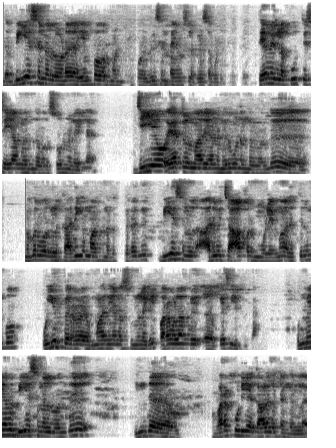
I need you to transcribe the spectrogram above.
இந்த பிஎஸ்என்எல்லோட எம்பவர்மெண்ட் இப்போ ரீசெண்ட் டைம்ஸ்ல பேசப்பட்டு இருக்கு. தேவைகளை பூர்த்தி செய்யாமல் இருந்த ஒரு சூழ்நிலையில ஜியோ ஏர்டெல் மாதிரியான நிறுவனங்கள் வந்து நுகர்வோர்களுக்கு அதிகமாக்குனதுக்கு பிறகு பிஎஸ்என்எல் அறிவிச்ச ஆஃபர் மூலயமா அது திரும்ப உயிர் பெற மாதிரியான சூழ்நிலைகள் பரவலாக பே பேசிக்கிட்டு இருக்காங்க. உண்மையாகவே பிஎஸ்என்எல் வந்து இந்த வரக்கூடிய காலகட்டங்களில்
